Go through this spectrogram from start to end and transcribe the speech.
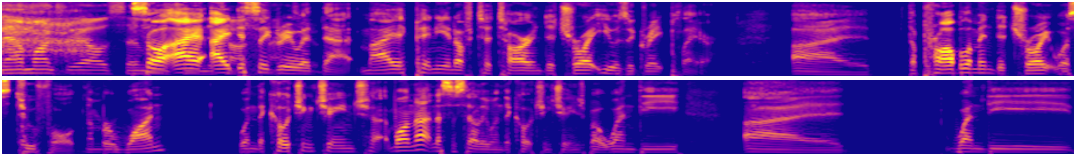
now Montreal is So I, I disagree with to that. My opinion of Tatar in Detroit, he was a great player. Uh, the problem in Detroit was twofold. Number one, when the coaching change, well, not necessarily when the coaching changed, but when the, uh, when the,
